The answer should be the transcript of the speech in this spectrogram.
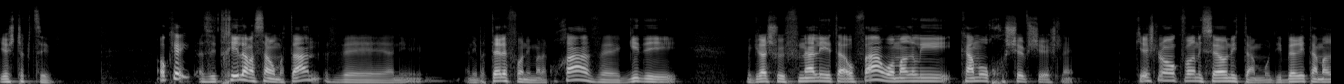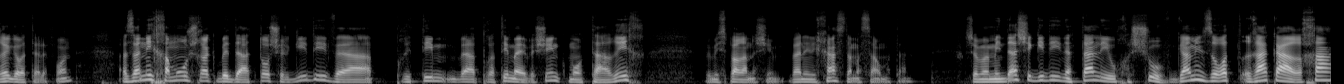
יש תקציב. אוקיי, אז התחיל המשא ומתן, ואני בטלפון עם הלקוחה, וגידי, בגלל שהוא הפנה לי את ההופעה, הוא אמר לי כמה הוא חושב שיש להם. כי יש לו כבר ניסיון איתם, הוא דיבר איתם הרגע בטלפון. אז אני חמוש רק בדעתו של גידי והפריטים, והפרטים היבשים, כמו תאריך ומספר אנשים. ואני נכנס למשא ומתן. עכשיו, המידע שגידי נתן לי הוא חשוב, גם אם זו רק הערכה,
